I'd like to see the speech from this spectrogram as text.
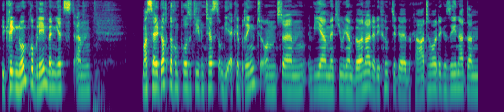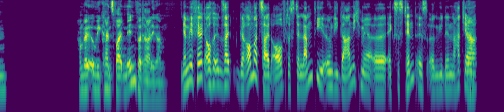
Wir kriegen nur ein Problem, wenn jetzt ähm, Marcel doch noch einen positiven Test um die Ecke bringt und ähm, wie er mit Julian Börner, der die fünfte gelbe Karte heute gesehen hat, dann haben wir irgendwie keinen zweiten Innenverteidiger. Ja, mir fällt auch seit geraumer Zeit auf, dass der Lamti irgendwie gar nicht mehr äh, existent ist. Irgendwie, den hat ja,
